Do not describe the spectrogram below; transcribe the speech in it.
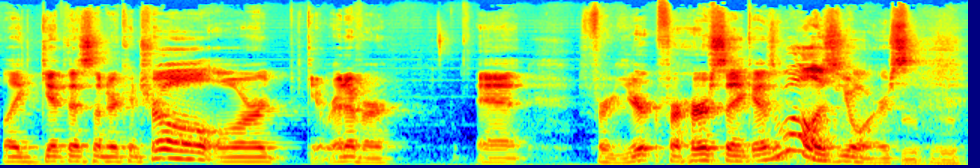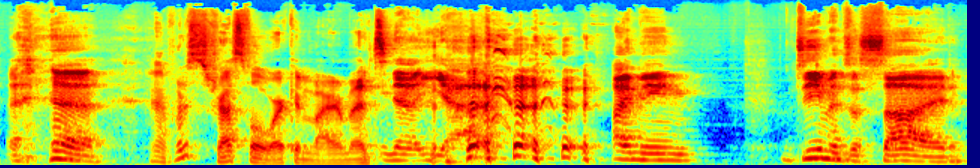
like get this under control or get rid of her. And for your for her sake as well as yours. Yeah, what a stressful work environment. yeah, yeah. I mean, demons aside,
